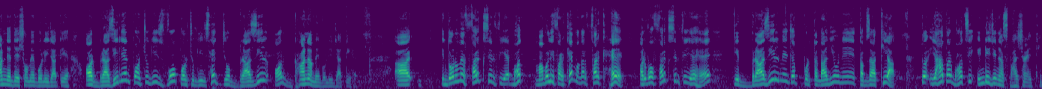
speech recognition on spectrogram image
अन्य देशों में बोली जाती है। और ब्राज़ीलियन पोर्चुगीज़ वो पोर्चुगीज़ है जो ब्राज़ील और घाना में बोली जाती है। आ, इन दोनों में फ़र्क सिर्फ़ ये बहुत मामूली फ़र्क है मगर फ़र्क है। और वो फ़र्क सिर्फ़ ये है कि ब्राज़ील में जब पुर्तगालियों ने कब्ज़ा किया तो यहाँ पर बहुत सी इंडिजिनस भाषाएँ थीं।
